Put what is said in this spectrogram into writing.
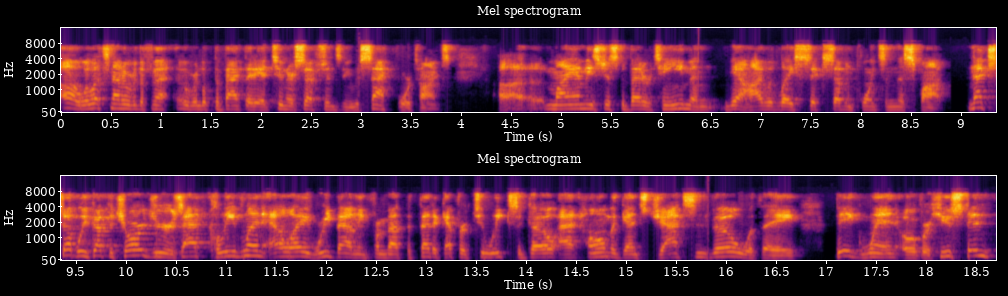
Oh well, let's not over the fa- overlook the fact that he had two interceptions and he was sacked four times. Uh, Miami's just a better team, and yeah, I would lay six, seven points in this spot. Next up, we've got the Chargers at Cleveland. LA rebounding from that pathetic effort two weeks ago at home against Jacksonville with a big win over Houston.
